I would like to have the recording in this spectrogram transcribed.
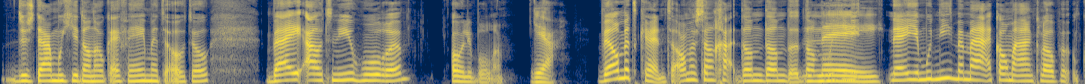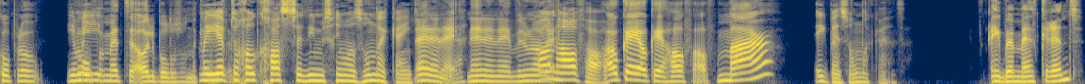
Dus daar moet je dan ook even heen met de auto. Bij oud en nieuw horen oliebollen. Ja. Wel met krenten. Anders dan ga dan. dan, dan Moet je nee. niet, nee, je moet niet bij mij komen aankloppen. Koppelen, Ja, maar, je, met de oliebollen zonder maar je hebt toch ook gasten die misschien wel zonder krentje Nee, nee, nee. Nee, nee, nee. We doen Gewoon half-half. Oké, oké, half-half. Maar Ik ben zonder krenten. ik ben met krent.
